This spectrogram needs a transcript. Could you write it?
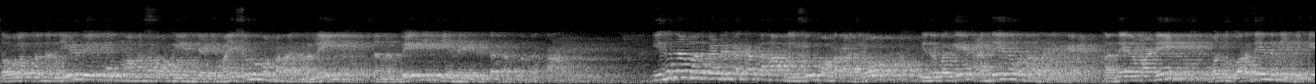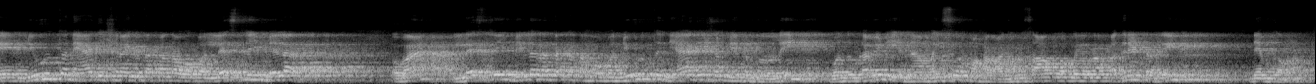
ಸವಲತ್ತನ್ನು ನೀಡಬೇಕು ಮಹಾಸ್ವಾಮಿ ಅಂತೇಳಿ ಮೈಸೂರು ಮಹಾರಾಜನಲ್ಲಿ ತನ್ನ ಬೇಡಿಕೆಯನ್ನು ಇಟ್ಟಿರ್ತಕ್ಕಂಥದ್ದನ್ನು ಕಾಣಬಹುದು ಇದನ್ನ ಮನಗಂಡಿರ್ತಕ್ಕಂತಹ ಮೈಸೂರು ಮಹಾರಾಜರು ಇದ್ರ ಬಗ್ಗೆ ಅಧ್ಯಯನವನ್ನು ಮಾಡಲಿಕ್ಕೆ. ಅಧ್ಯಯನ ಮಾಡಿ ಒಂದು ವರದಿಯನ್ನು ನೀಡಲಿಕ್ಕೆ. ನಿವೃತ್ತ ನ್ಯಾಯಾಧೀಶನಾಗಿರ್ತಕ್ಕಂಥ ಒಬ್ಬ ಲೆಸ್ಲಿ ಮಿಲ್ಲರ್. ಒಬ್ಬ ಲೆಸ್ಲಿ ಮಿಲ್ಲರ್ ಅಂತಕ್ಕಂತಹ ಒಬ್ಬ ನಿವೃತ್ತ ನ್ಯಾಯಾಧೀಶರ ನೇತೃತ್ವದಲ್ಲಿ ಒಂದು ಕಮಿಟಿಯನ್ನ ಮೈಸೂರು ಮಹಾರಾಜರು ಸಾವಿರದ ಒಂಬೈನೂರ ಹದಿನೆಂಟರಲ್ಲಿ ನೇಮಕ ಮಾಡ್ತಾರೆ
